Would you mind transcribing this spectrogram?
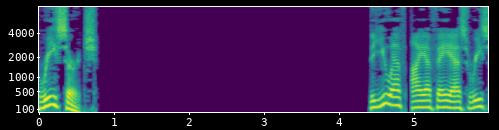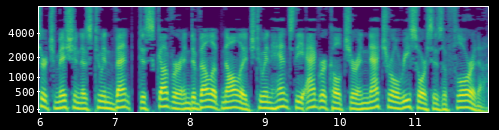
Research The UF-IFAS research mission is to invent, discover and develop knowledge to enhance the agriculture and natural resources of Florida.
